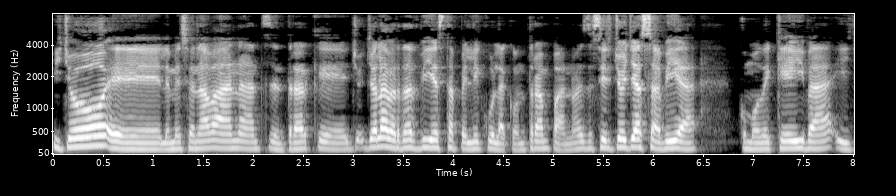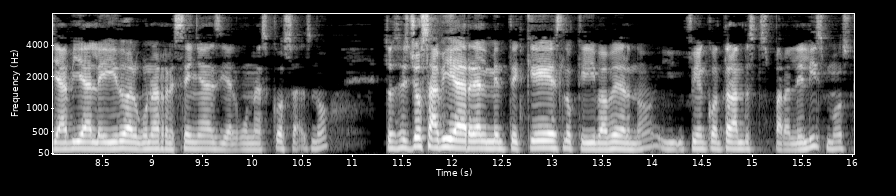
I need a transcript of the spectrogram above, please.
Y yo eh, le mencionaba a Ana antes de entrar que yo, yo, la verdad vi esta película con trampa, ¿no? Es decir, yo ya sabía como de qué iba y ya había leído algunas reseñas y algunas cosas, ¿no? Entonces yo sabía realmente qué es lo que iba a ver, ¿no? Y fui encontrando estos paralelismos.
